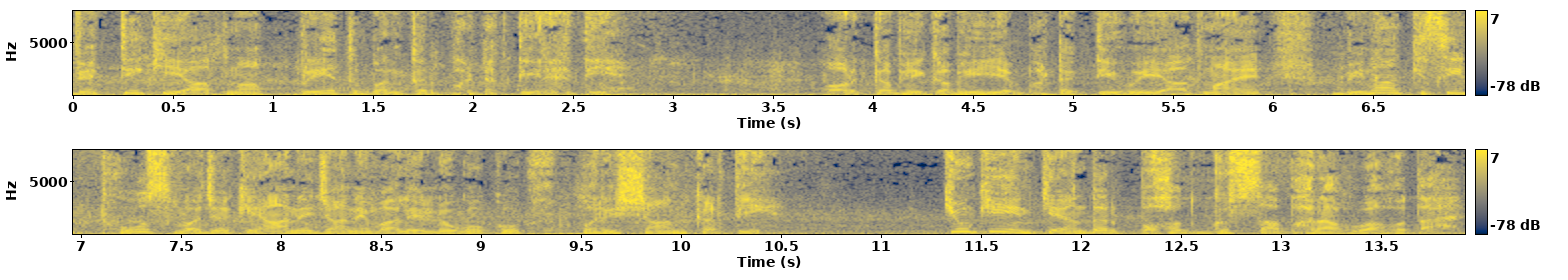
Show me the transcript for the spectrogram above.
व्यक्ति की आत्मा प्रेत बनकर भटकती रहती है। और कभी कभी ये भटकती हुई आत्माएँ बिना किसी ठोस वजह के आने जाने वाले लोगों को परेशान करती हैं। क्योंकि इनके अंदर बहुत गुस्सा भरा हुआ होता है।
